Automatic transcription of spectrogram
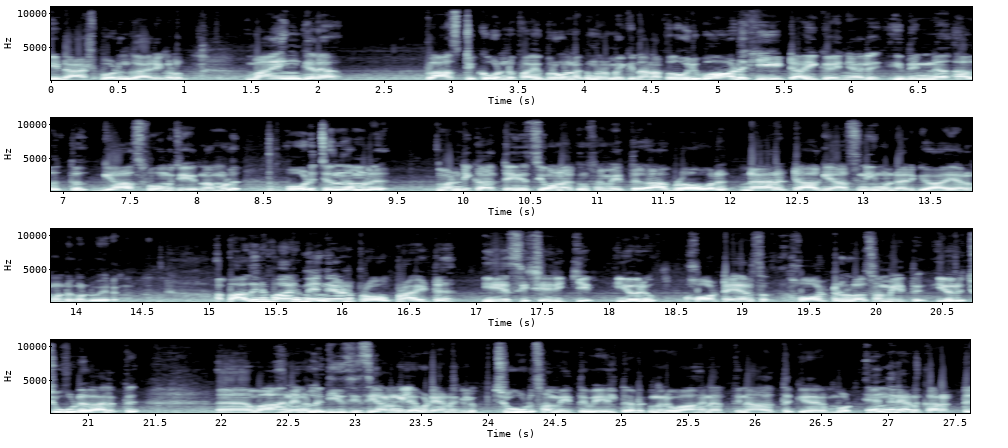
ഈ ഡാഷ്ബോർഡും കാര്യങ്ങളും ഭയങ്കര പ്ലാസ്റ്റിക് കൊണ്ട് ഫൈബർ കൊണ്ടൊക്കെ നിർമ്മിക്കുന്നതാണ്. അപ്പോൾ ഒരുപാട് ഹീറ്റായി കഴിഞ്ഞാൽ ഇതിന് അകത്ത് ഗ്യാസ് ഫോം ചെയ്യും. നമ്മൾ ഓടിച്ചെന്ന് നമ്മൾ വണ്ടിക്കകത്ത് എ സി ഓൺ ആക്കുന്ന സമയത്ത് ആ ബ്ലോവർ ഡയറക്റ്റ് ആ ഗ്യാസിനെയും കൊണ്ടായിരിക്കും ആ എയർ കൊണ്ട് കൊണ്ടുവരുന്നത്. അപ്പോൾ അതിന് പകരം എങ്ങനെയാണ് പ്രോപ്പറായിട്ട് എ സി ശരിക്കും ഈ ഒരു ഹോട്ട് എയർ ഹോട്ടുള്ള സമയത്ത് ഈ ഒരു ചൂട് കാലത്ത് വാഹനങ്ങളിൽ ജി സി സി ആണെങ്കിലും എവിടെയാണെങ്കിലും ചൂട് സമയത്ത് വെയിലത്ത് കിടക്കുന്ന ഒരു വാഹനത്തിനകത്ത് കയറുമ്പോൾ എങ്ങനെയാണ് കറക്റ്റ്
